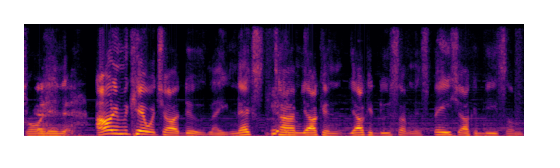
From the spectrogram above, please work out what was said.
Going in, I don't even care what y'all do. Like next time, y'all can y'all can do something in space. Y'all can be some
